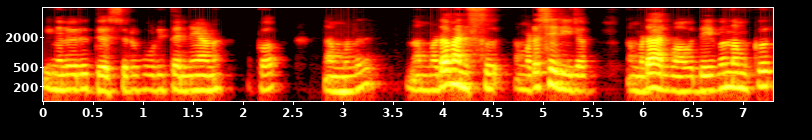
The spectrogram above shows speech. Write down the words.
ഇങ്ങനെ ഒരു ഉദ്ദേശത്തോടു കൂടി തന്നെയാണ്. അപ്പോൾ നമ്മൾ നമ്മുടെ മനസ്സ് നമ്മുടെ ശരീരം നമ്മുടെ ആത്മാവ് ദൈവം നമുക്ക്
